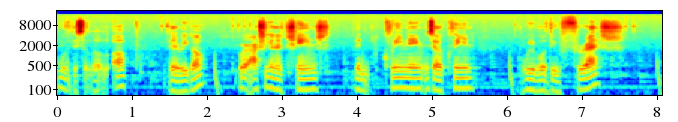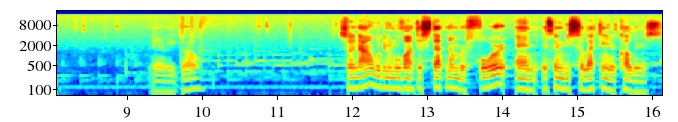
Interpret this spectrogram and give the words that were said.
Move this a little up. There we go. We're actually going to change the clean name. Instead of clean, we will do fresh. There we go. So now we're going to move on to step number four and it's going to be selecting your colors.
